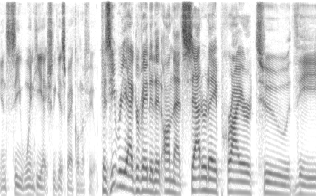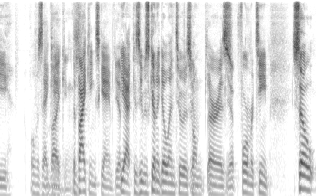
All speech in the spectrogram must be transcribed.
and see when he actually gets back on the field. because he re-aggravated it on that Saturday prior to the what was that game? Vikings. The Vikings game. Yep. Yeah, because he was going to go into his home or his Yep. former team. So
